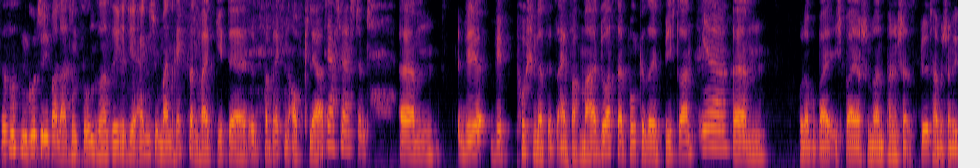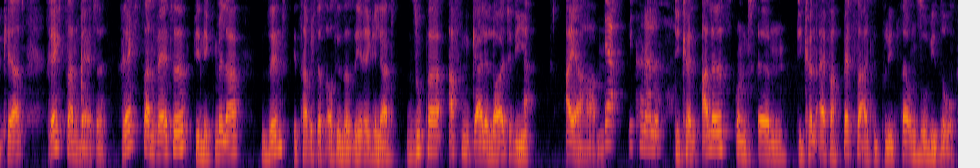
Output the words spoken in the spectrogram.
Das ist eine gute Überleitung zu unserer Serie, die eigentlich um einen Rechtsanwalt geht, der äh, Verbrechen aufklärt. Ja, ja, stimmt. Ähm, wir, wir pushen das jetzt einfach mal. Du hast deinen Punkt gesagt, jetzt bin ich dran. Ja. Ähm, oder wobei, ich war ja schon dran, Punisher ist blöd, habe ich schon geklärt. Rechtsanwälte. Rechtsanwälte, wie Nick Miller, sind, jetzt habe ich das aus dieser Serie gelernt, super affengeile Leute, die Ja. Eier haben. Ja, die können alles. Die können alles und ähm, die können einfach besser als die Polizei und sowieso.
